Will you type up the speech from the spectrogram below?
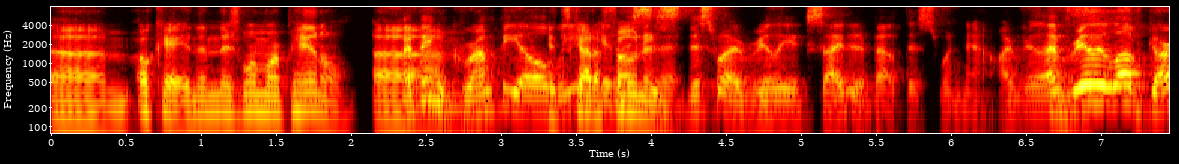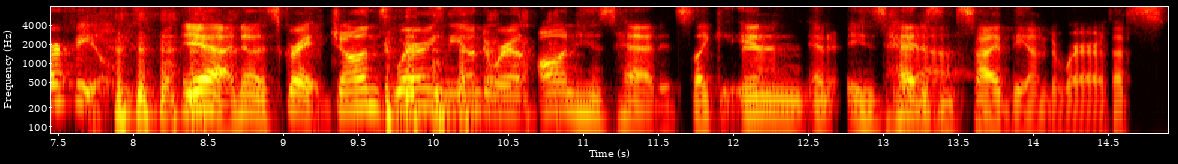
Um, okay, and then there's one more panel. Um, I've been grumpy all it's week. It's got a and phone this in is, it. This is why I'm really excited about this one now. I really, I really love Garfield. yeah, no, it's great. John's wearing the underwear on his head. It's like in and his head is inside the underwear. That's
